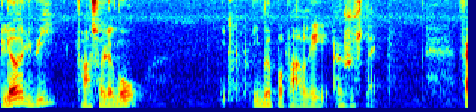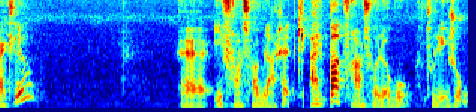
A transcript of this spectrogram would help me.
là, lui, François Legault, il ne veut pas parler à Justin. Fait que là, euh, Yves-François Blanchette, qui ne parle pas que François Legault tous les jours,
